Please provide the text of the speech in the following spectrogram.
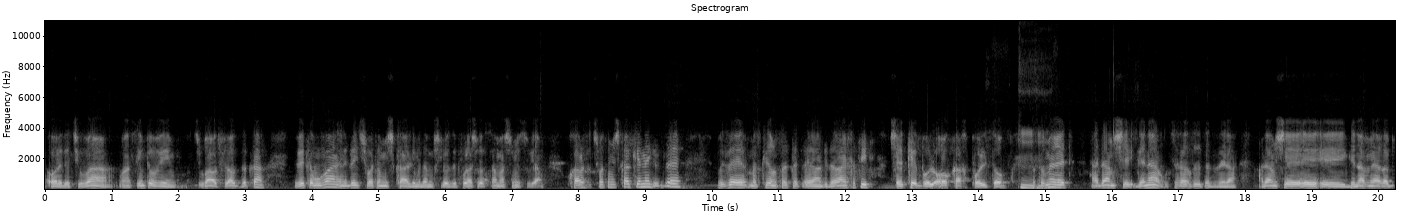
או על ידי תשובה, מעשים טובים, תשובה או תפילה או צדקה, וכמובן על ידי תשובת המשקל, אם אדם יש לו איזה פעולה שהוא עשה משהו מסוים, הוא חייב לעשות תשובת המשקל כנגד זה, וזה מזכיר לנו קצת את ההגדרה ההלכתית של כבולעו כך פולטו. זאת אומרת, אדם שגנב, הוא צריך להחזיר את הגזלה. אדם שגנב מהרבים,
